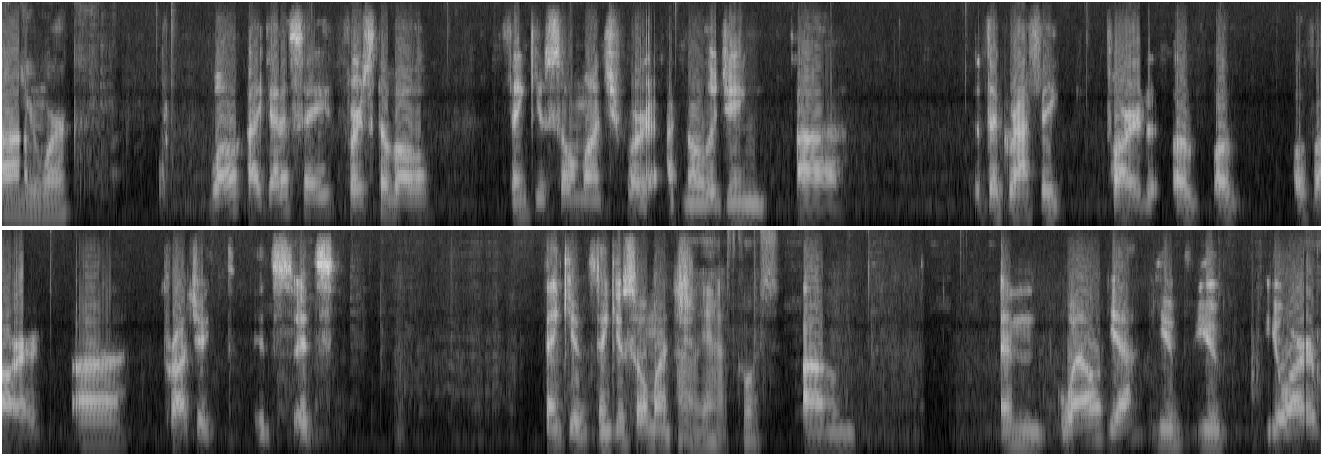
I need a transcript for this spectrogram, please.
in your Um, work. Well, I gotta say, first of all, thank you so much for acknowledging uh, the graphic part of of, of our uh, project. It's it's. Thank you, thank you so much. Oh yeah, of course. Um, and well, yeah, you you you are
